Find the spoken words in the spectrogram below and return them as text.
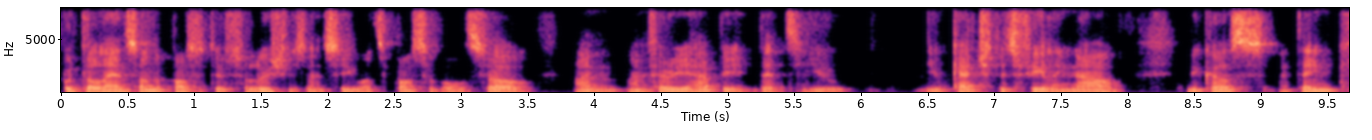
put the lens on the positive solutions and see what's possible. So I'm I'm very happy that you you catch this feeling now, because I think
